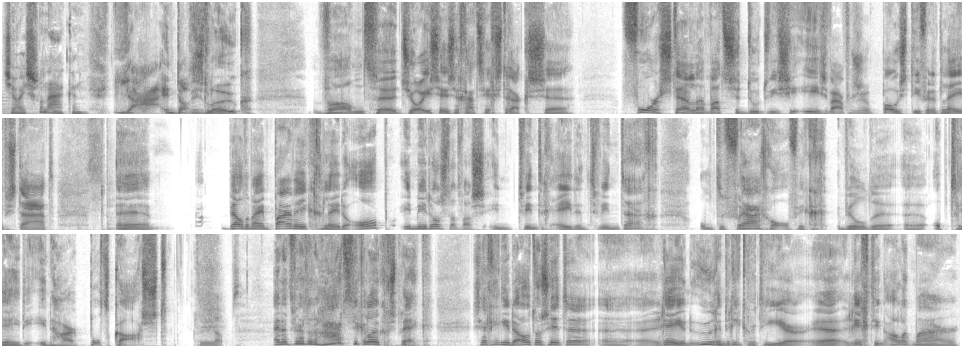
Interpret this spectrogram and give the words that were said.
Joyce van Aken. Ja, en dat is leuk. Want eh, Joyce, en ze gaat zich straks eh, voorstellen wat ze doet, wie ze is, waarvoor ze positief in het leven staat. Eh, belde mij een paar weken geleden op, inmiddels, dat was in 2021, om te vragen of ik wilde eh, optreden in haar podcast. Klopt. En het werd een hartstikke leuk gesprek. Zij ging in de auto zitten, eh, eh, reed een uur en drie kwartier richting Alkmaar,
